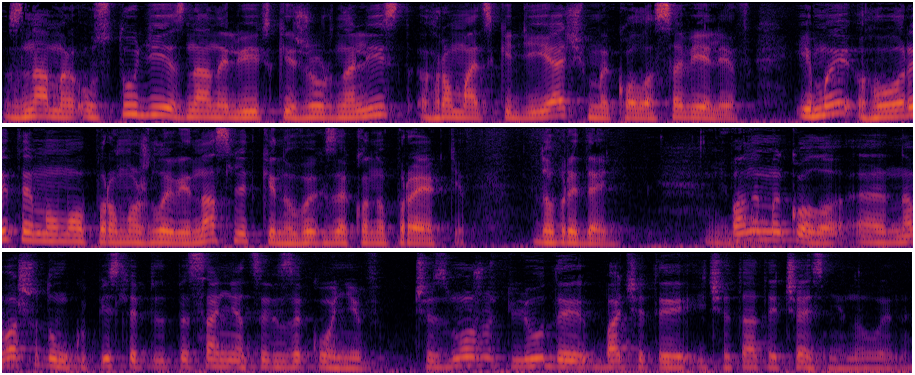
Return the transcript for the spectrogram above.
З нами у студії знаний львівський журналіст, громадський діяч Микола Савєлєв. І ми говоритимемо про можливі наслідки нових законопроєктів. Добрий день. Пане Миколо, е, на вашу думку, після підписання цих законів, чи зможуть люди бачити і читати чесні новини?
